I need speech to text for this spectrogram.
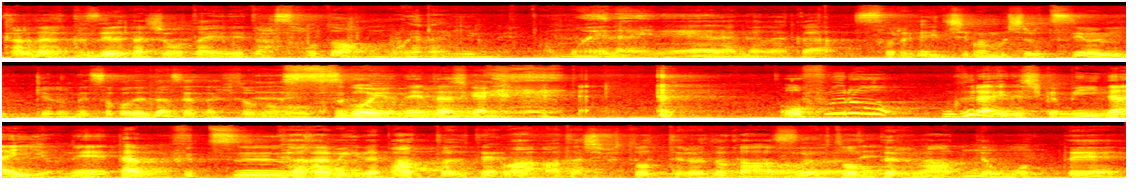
体が崩れた状態で出そうとは思えないよね思えないねなかなか。それが一番むしろ強いけどねそこで出せた人の方が。すごいよね確かに。お風呂ぐらいでしか見ないよね多分普通は。鏡でパッと出てわ私太ってるとか、俺太ってるなって思って、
